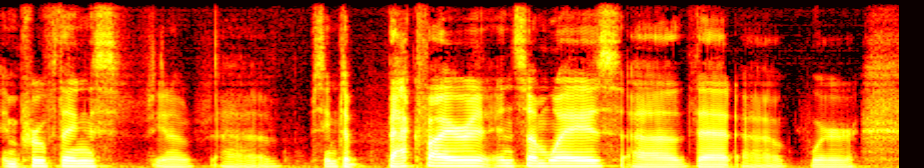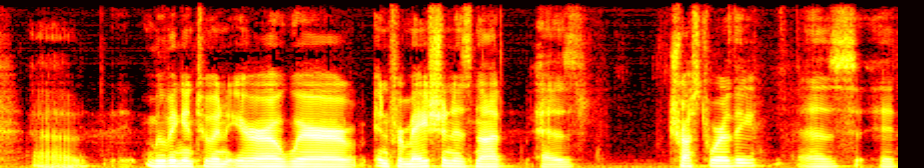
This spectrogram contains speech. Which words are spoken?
improve things, you know, uh, seem to backfire in some ways. Uh, that we're moving into an era where information is not as trustworthy as it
